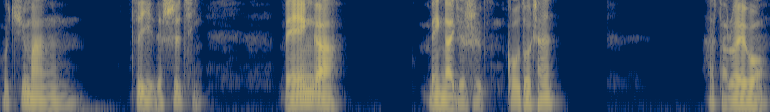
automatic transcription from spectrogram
我去忙自己的事情 Venga, venga Hasta luego，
